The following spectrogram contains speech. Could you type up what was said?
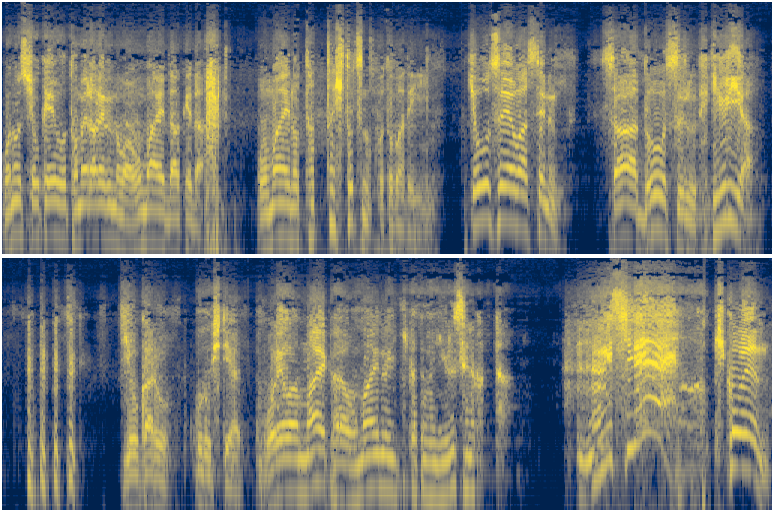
この処刑を止められるのはお前だけだ。お前のたった一つの言葉でいい。強制はせぬ。さあどうする？ユリア。よかろう。殺してやる。俺は前からお前の生き方が許せなかった。うん、死ね聞こえん。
